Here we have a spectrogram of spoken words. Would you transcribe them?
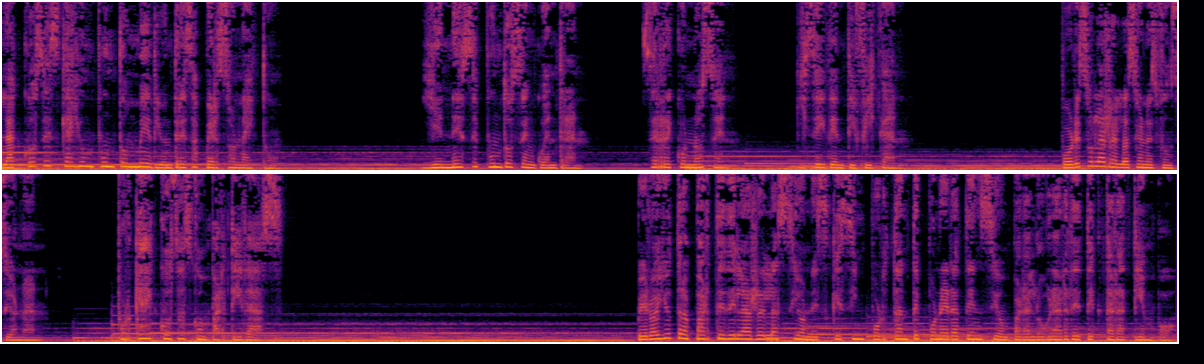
La cosa es que hay un punto medio entre esa persona y tú. Y en ese punto se encuentran, se reconocen y se identifican. Por eso las relaciones funcionan, porque hay cosas compartidas. Pero hay otra parte de las relaciones que es importante poner atención para lograr detectar a tiempo.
